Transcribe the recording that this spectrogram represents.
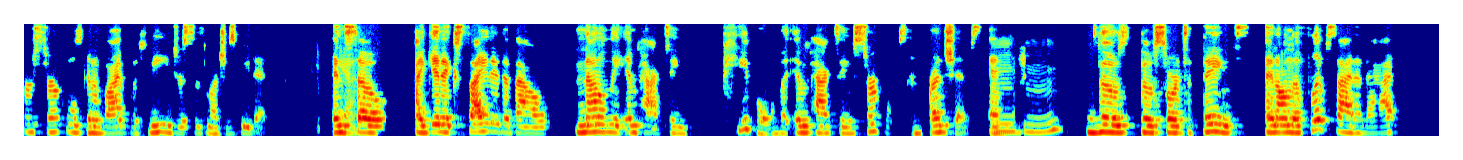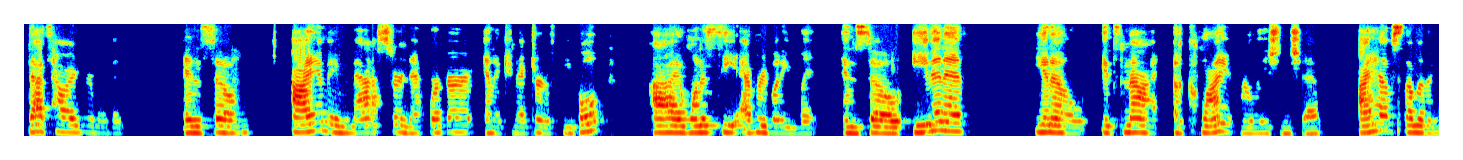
her circle is going to vibe with me just as much as we did. And Yeah. so I get excited about not only impacting people, but impacting circles and friendships and Mhm. Those those sorts of things. And on the flip side of that, that's how I grew my business. And so I am a master networker and a connector of people. I want to see everybody win. And so even if, you know, it's not a client relationship, I have some of the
